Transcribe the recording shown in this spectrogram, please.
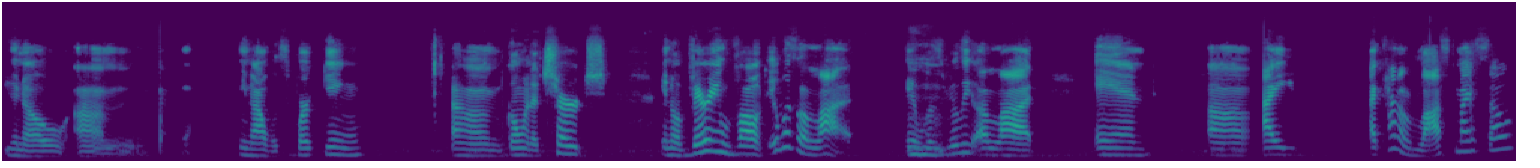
You know, um, you know, I was working, um, going to church. You know, very involved. It was a lot. It was Mm-hmm. really a lot, and um, I, I kind of lost myself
